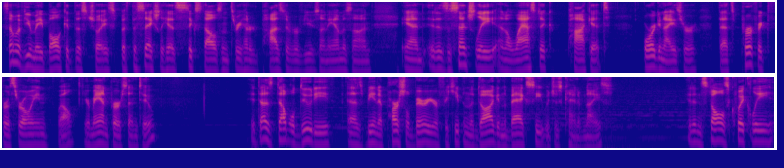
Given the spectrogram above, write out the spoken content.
Some of you may balk at this choice, but this actually has 6,300 positive reviews on Amazon. And it is essentially an elastic pocket organizer that's perfect for throwing, well, your man purse into. It does double duty as being a partial barrier for keeping the dog in the back seat, which is kind of nice. It installs quickly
